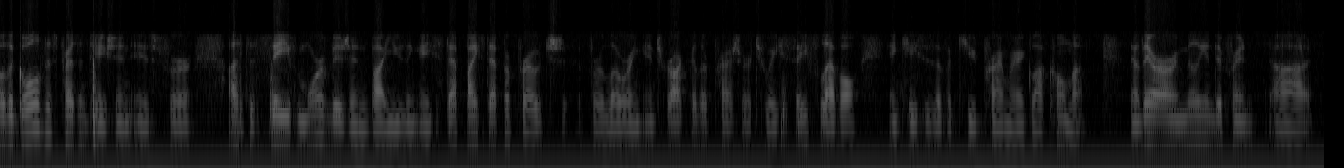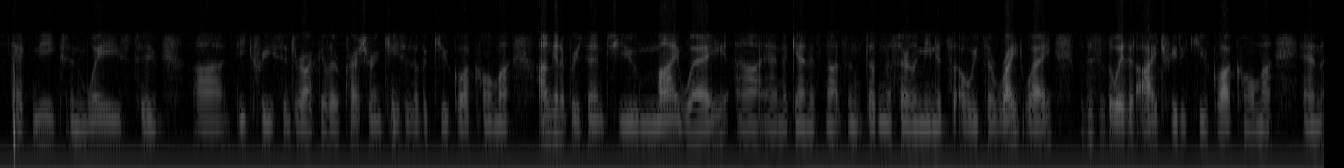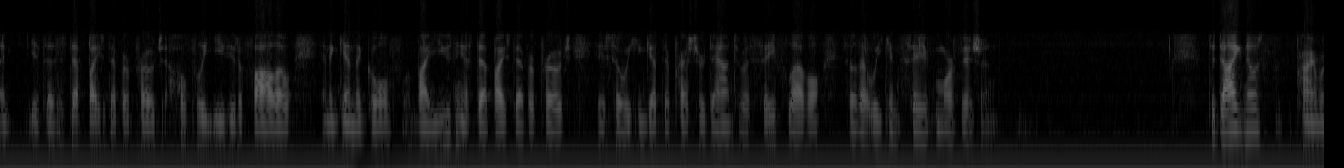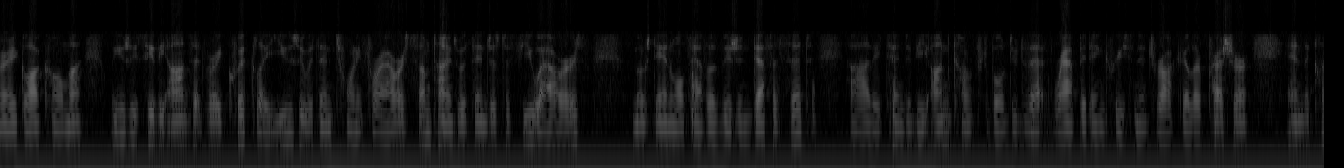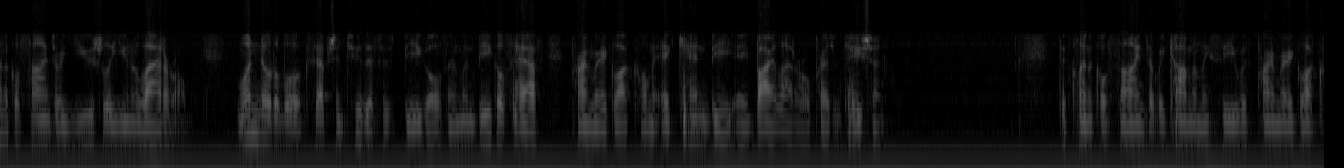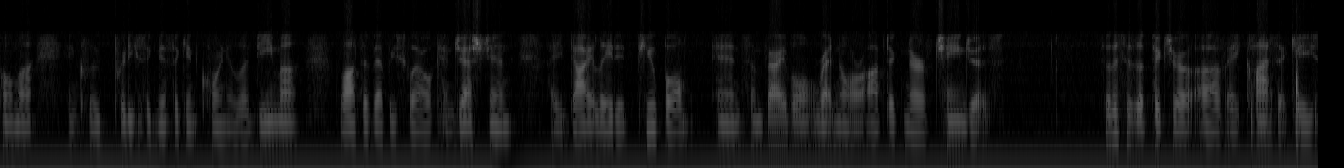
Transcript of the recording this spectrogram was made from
Well, the goal of this presentation is for us to save more vision by using a step-by-step approach for lowering intraocular pressure to a safe level in cases of acute primary glaucoma. Now, there are a million different uh, techniques and ways to uh, decrease intraocular pressure in cases of acute glaucoma. I'm going to present to you my way, uh, and again, it doesn't necessarily mean it's always the right way, but this is the way that I treat acute glaucoma, and uh, it's a step-by-step approach, hopefully easy to follow, and again, the goal by using a step-by-step approach is so we can get the pressure down to a safe level so that we can save more vision. To diagnose primary glaucoma, we usually see the onset very quickly, usually within 24 hours, sometimes within just a few hours. Most animals have a vision deficit. Uh, they tend to be uncomfortable due to that rapid increase in intraocular pressure, and the clinical signs are usually unilateral. One notable exception to this is beagles, and when beagles have primary glaucoma, it can be a bilateral presentation. The clinical signs that we commonly see with primary glaucoma include pretty significant corneal edema, lots of episcleral congestion, a dilated pupil, and some variable retinal or optic nerve changes. So this is a picture of a classic case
